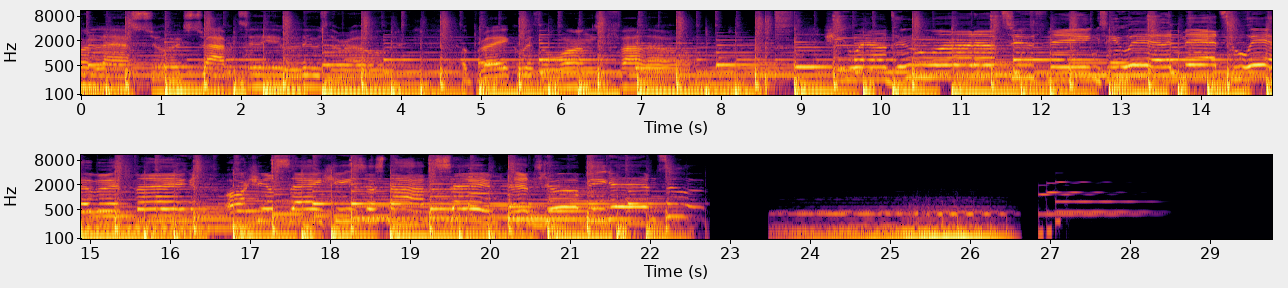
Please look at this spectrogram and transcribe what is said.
one last choice Drive until you lose the road. A break with the ones you follow.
